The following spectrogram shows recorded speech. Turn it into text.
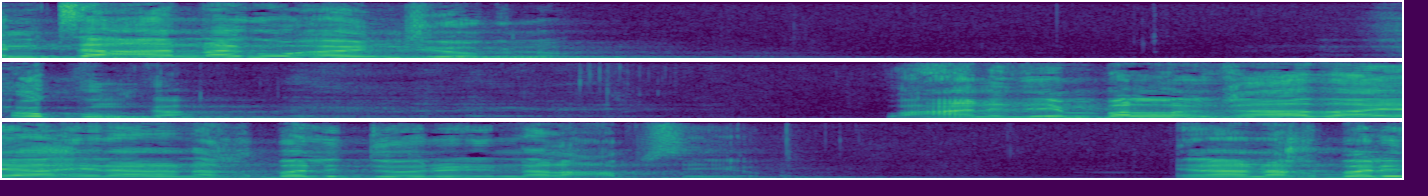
inta annagu aan joogno xukunka waxaan idiin ballan qaadayaa inaanan aqbali doonin in nala cabsiiyo. Inaan aqbali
